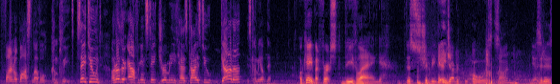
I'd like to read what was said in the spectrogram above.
final boss level complete. Stay tuned. Another African state Germany has ties to, Ghana, is coming up next. Okay, but first, the flag. This should be good. Hey, Jogger. Oh, is this on? Yes, it is.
